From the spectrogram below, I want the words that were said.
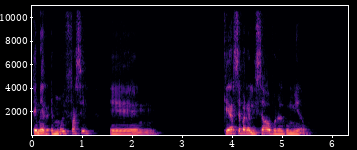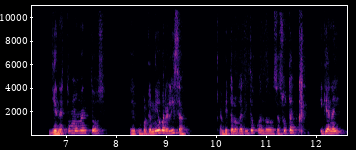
temer, es muy fácil eh, quedarse paralizado por algún miedo. Y en estos momentos, eh, porque el miedo paraliza. ¿Han visto los gatitos cuando se asustan y quedan ahí?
